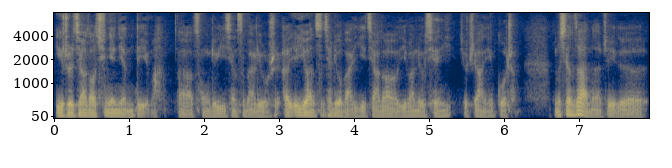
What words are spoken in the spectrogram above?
一直加到去年年底嘛，啊，从这个一千四百六十呃一万四千六百亿加到一万六千亿，就这样一个过程。那么现在呢，这个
